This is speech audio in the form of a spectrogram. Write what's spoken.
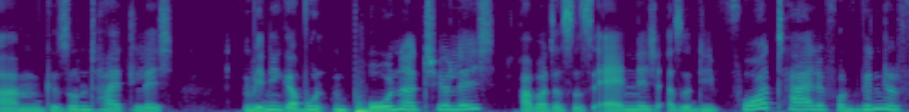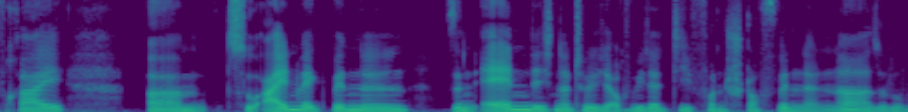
ähm, gesundheitlich, weniger wunden Po natürlich, aber das ist ähnlich. Also die Vorteile von Windelfrei ähm, zu Einwegwindeln sind ähnlich natürlich auch wieder die von Stoffwindeln. Ne? Also du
